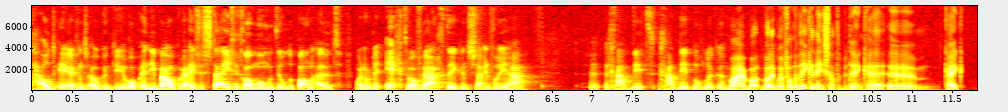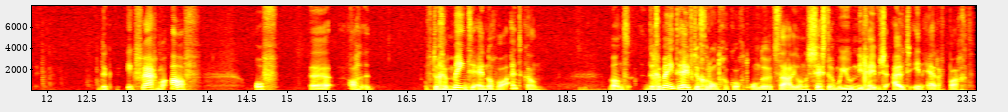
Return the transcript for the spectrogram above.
dat houdt ergens ook een keer op. En die bouwprijzen stijgen gewoon momenteel de pan uit. Waardoor er echt wel vraagtekens zijn van ja, eh, gaat, dit, gaat dit nog lukken? Maar wat, wat ik me van de week ineens zat te bedenken. Hè, ehm, kijk, de, ik vraag me af of, als, of de gemeente er nog wel uit kan. Want de gemeente heeft de grond gekocht onder het stadion. 60 miljoen die geven ze uit in erfpacht.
